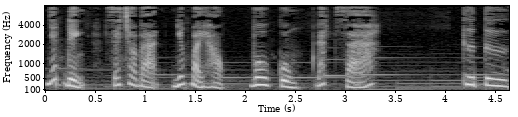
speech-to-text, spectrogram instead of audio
nhất định sẽ cho bạn những bài học vô cùng đắt giá. Thứ tư,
